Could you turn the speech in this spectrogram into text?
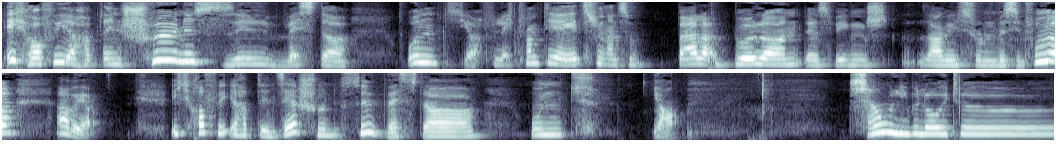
Ich hoffe, ihr habt ein schönes Silvester. Und ja, vielleicht fangt ihr ja jetzt schon an zu böllern. Deswegen sage ich es schon ein bisschen früher. Aber ja, ich hoffe, ihr habt ein sehr schönes Silvester. Und ja, ciao, liebe Leute.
